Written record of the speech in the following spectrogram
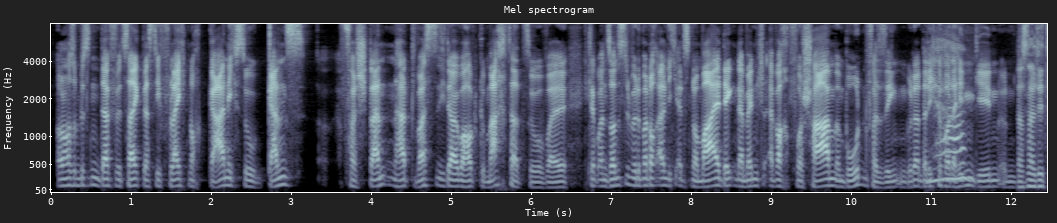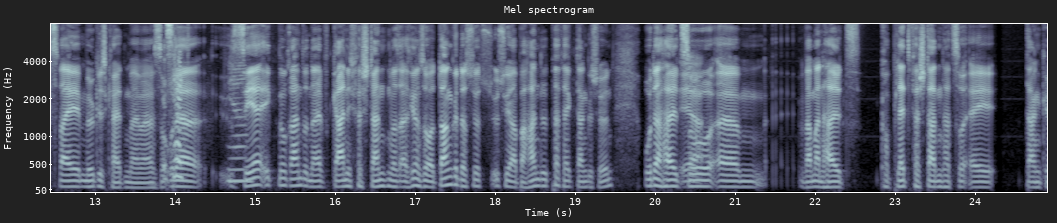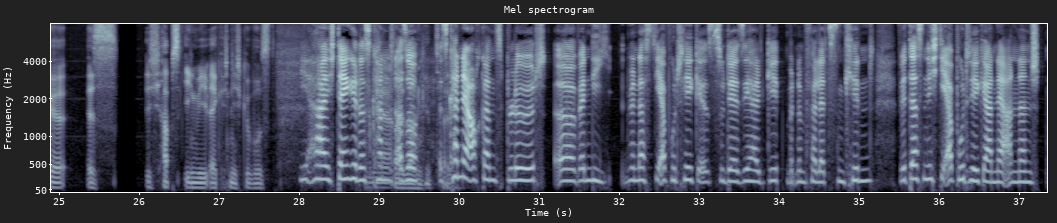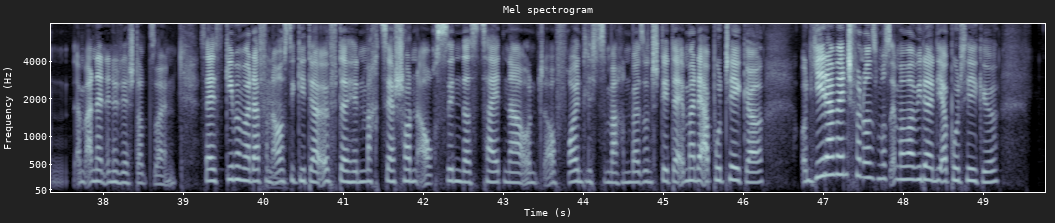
auch noch so ein bisschen dafür zeigt, dass sie vielleicht noch gar nicht so ganz verstanden hat, was sie da überhaupt gemacht hat, so, weil ich glaube, ansonsten würde man doch eigentlich als normal denkender Mensch einfach vor Scham im Boden versinken, oder? Und dann ja. nicht nochmal dahin gehen. Und das sind halt die zwei Möglichkeiten manchmal. So, oder halt, ja. sehr ignorant und halt gar nicht verstanden, was alles geht. So, danke, das jetzt ist ja behandelt, perfekt, Dankeschön. Oder halt ja. so, ähm, weil man halt komplett verstanden hat, so, ey, danke, ist ich hab's irgendwie wirklich nicht gewusst. Ja, ich denke, das kann, ja, also es halt. kann ja auch ganz blöd, äh, wenn die, wenn das die Apotheke ist, zu der sie halt geht mit einem verletzten Kind, wird das nicht die Apotheke an der anderen, am anderen Ende der Stadt sein. Das heißt, gehen wir mal davon aus, die geht da öfter hin, macht's ja schon auch Sinn, das zeitnah und auch freundlich zu machen, weil sonst steht da immer der Apotheker. Und jeder Mensch von uns muss immer mal wieder in die Apotheke.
